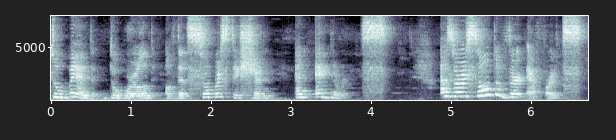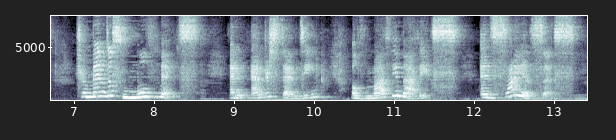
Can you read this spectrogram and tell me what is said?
to wend the world of that superstition and ignorance. As a result of their efforts, tremendous movements and understanding of mathematics and sciences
